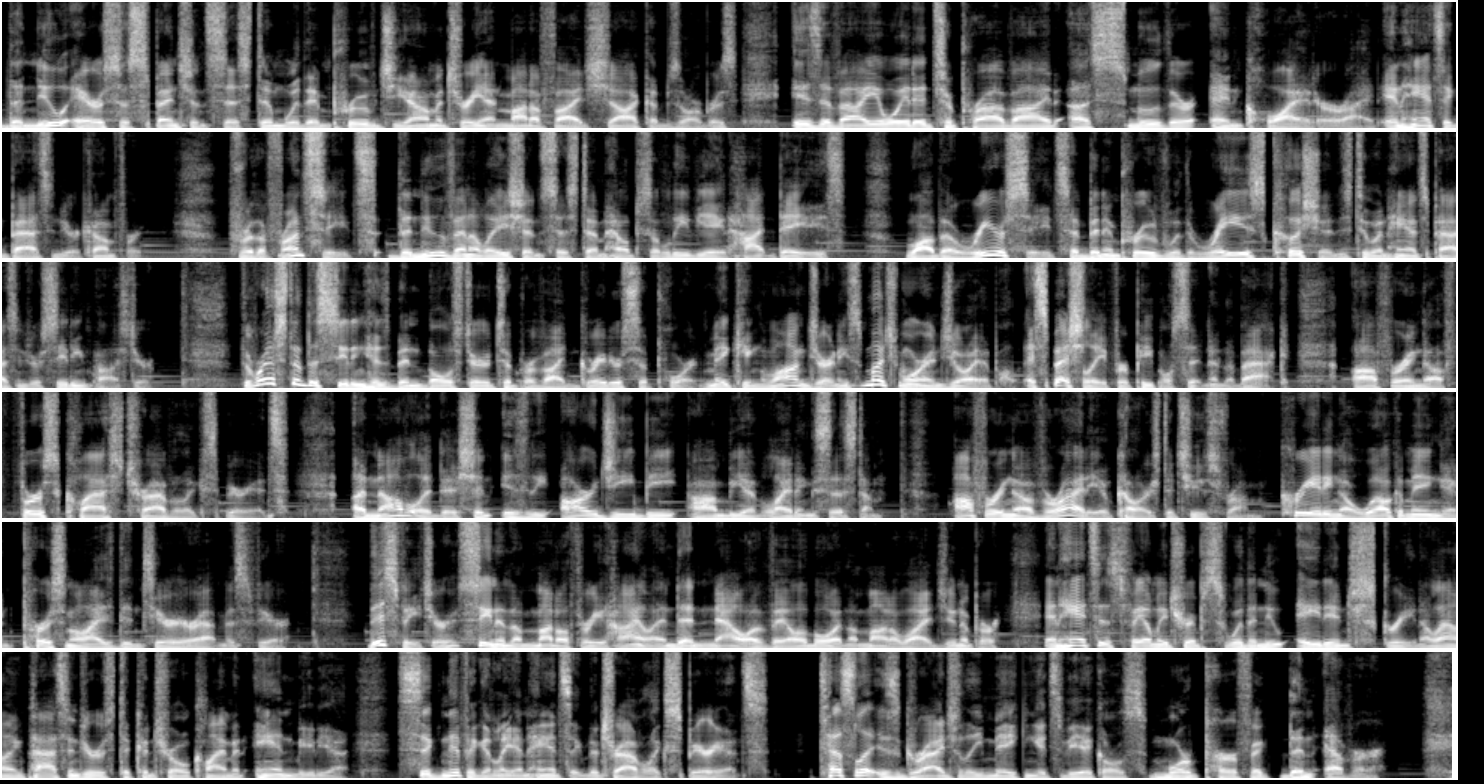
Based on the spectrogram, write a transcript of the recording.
The new air suspension system with improved geometry and modified shock absorbers is evaluated to provide a smoother and quieter ride, enhancing passenger comfort. For the front seats, the new ventilation system helps alleviate hot days, while the rear seats have been improved with raised cushions to enhance passenger seating posture. The rest of the seating has been bolstered to provide greater support, making long journeys much more enjoyable, especially for people sitting in the back, offering a first-class travel experience. A novel addition is the RGB ambient lighting system, offering a variety of colors to choose from, creating a welcoming and personalized interior atmosphere. This feature, seen in the Model 3 Highland and now available in the Model Y Juniper, enhances family trips with a new 8-inch screen allowing passengers to control climate and media, significantly enhancing the travel experience. Tesla is gradually making its vehicles more perfect than ever.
